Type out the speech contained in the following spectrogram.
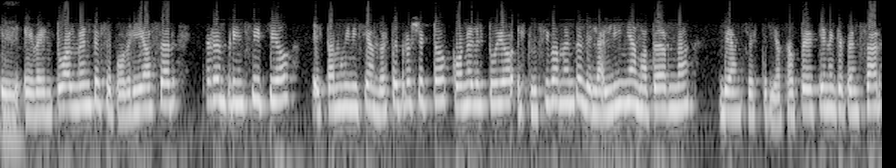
Eh, eventualmente se podría hacer, pero en principio estamos iniciando este proyecto con el estudio exclusivamente de la línea materna de ancestría. O sea, ustedes tienen que pensar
